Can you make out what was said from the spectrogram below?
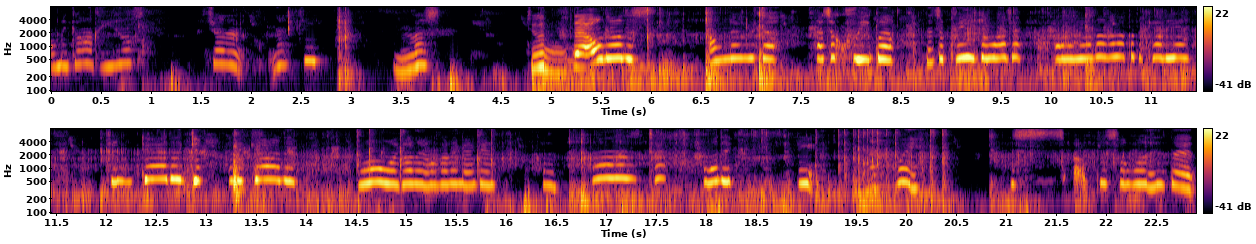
Oh my god, he's trying to. Let's do that. Oh no, this. Oh no, that, that's a creeper. That's a creeper, Roger. Oh no, no, no, I'm gonna kill the engine. Get it, get it, get it. Whoa, I got I got it, I got it. Oh. What is. Wait. Okay, so what is that?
